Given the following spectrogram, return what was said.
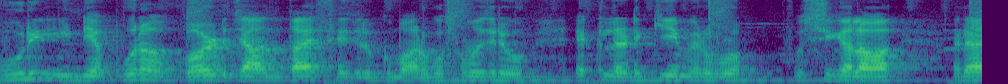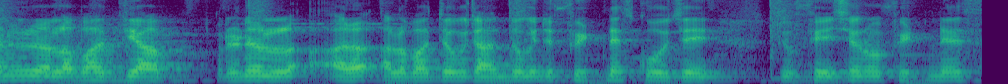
पूरी इंडिया पूरा वर्ल्ड जानता है सेजल कुमार को, समझ रहे हो? एक लड़की है मेरे को। उसी के अलावा रणवीर अलाभाद्या रणवीर अलाभाद्या को जानते हो जो फिटनेस कोच है, जो फ़ैशन और फिटनेस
